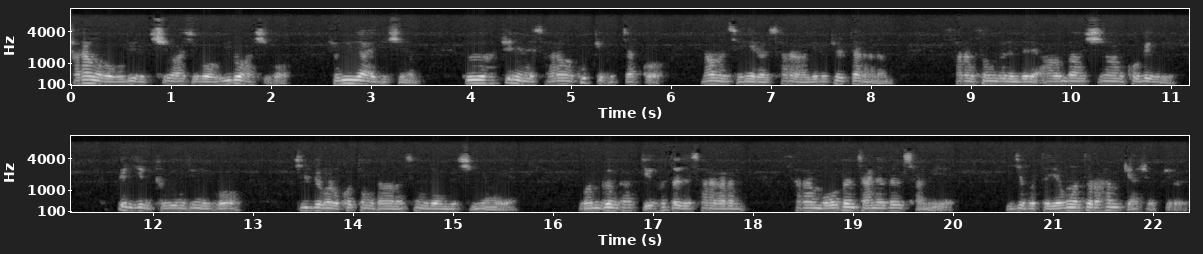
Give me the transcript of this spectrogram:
사랑으로 우리를 치유하시고 위로하시고 격려해 주시는 그 주님의 사랑을 굳게 붙잡고 남은 생애를 살아가기를 결단하는 사랑 성도님들의 아름다운 신앙 고백을 특별히 지금 적용 중이고 질병으로 고통당하는 성도님들 심령에 원근 각지 흩어져 살아가는 사람 모든 자녀들 삶 위에 이제부터 영원토록 함께 하셨기를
